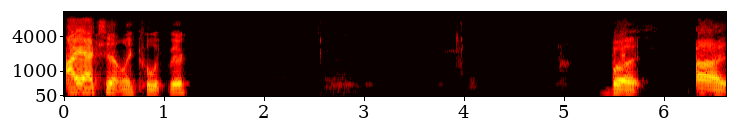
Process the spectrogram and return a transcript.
I accidentally clicked there. But uh,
